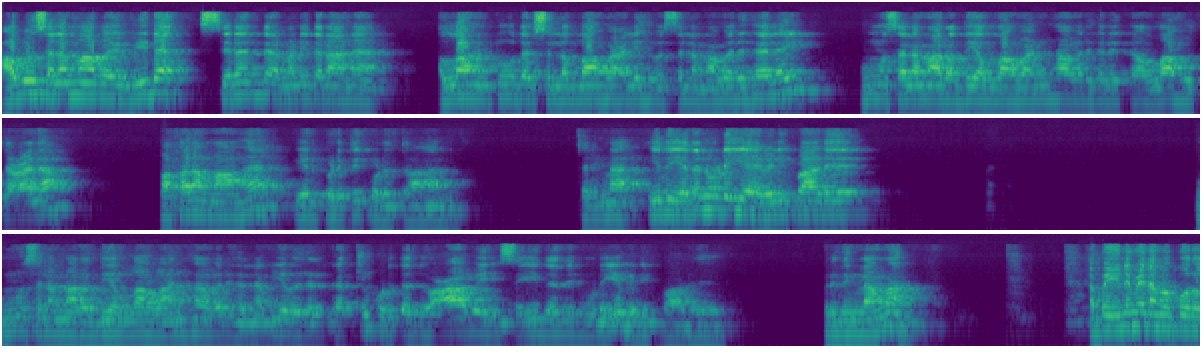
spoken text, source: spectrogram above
அபு சலமாவை விட சிறந்த மனிதரான அல்லாஹன் தூதர் சல்லாஹு அலிஹி வசல்லம் அவர்களை உம்மு சலமா ரதி அல்லாஹு அன்ஹா அவர்களுக்கு அல்லாஹு தாலா பகரமாக ஏற்படுத்தி கொடுத்தான். சரிங்களா? இது எதனுடைய வெளிப்பாடு? உம்மு சலமா ரதி அல்லாஹ் அவர்கள் நபி அவர்கள் கற்றுக் கொடுத்த துவாவை செய்ததனுடைய வெளிப்பாடு. புரியுதுங்களாமா அப்ப இனிமே நமக்கு ஒரு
